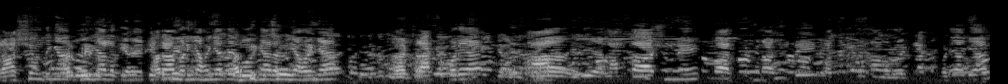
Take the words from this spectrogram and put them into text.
ਰਾਸ਼ਨ ਦੀਆਂ ਬੋਰੀਆਂ ਲੱਗੀਆਂ ਹੋਈਆਂ, ਕਿੱਟਾਂ ਬਣੀਆਂ ਹੋਈਆਂ ਤੇ ਬੋਰੀਆਂ ਲੱਗੀਆਂ ਹੋਈਆਂ। ਟਰੱਕ ਫੜਿਆ, ਆ, ਇਹ ਮਮਤਾ ਆਸ਼ੂ ਨੇ, ਭਾਰਤ ਭੂਸ਼ਣ ਆਸ਼ੂ ਦੇ ਪਤਨੀ ਉਹਨਾਂ ਵੱਲੋਂ ਟਰੱਕ ਫੜਿਆ ਗਿਆ।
